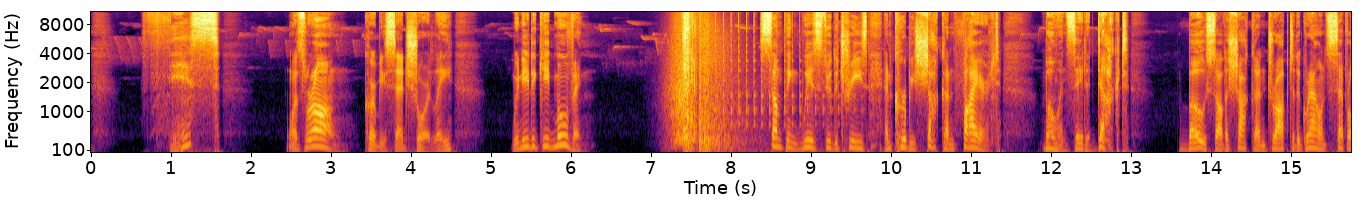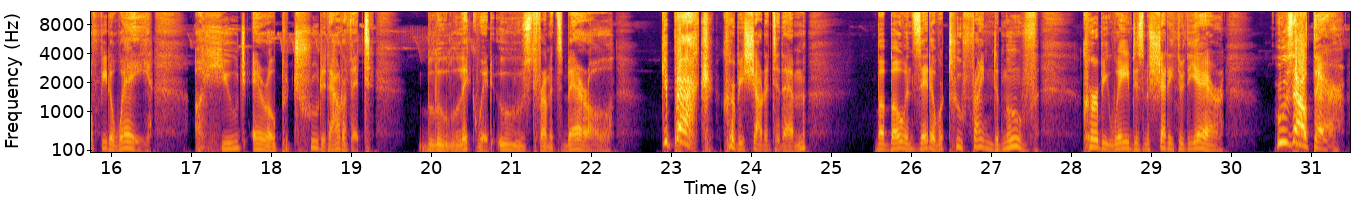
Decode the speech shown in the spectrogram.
This? What's wrong? Kirby said shortly. We need to keep moving. Something whizzed through the trees and Kirby's shotgun fired. Bo and Zada ducked. Bo saw the shotgun drop to the ground several feet away. A huge arrow protruded out of it. Blue liquid oozed from its barrel. Get back! Kirby shouted to them. But Bo and Zada were too frightened to move. Kirby waved his machete through the air. Who's out there?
